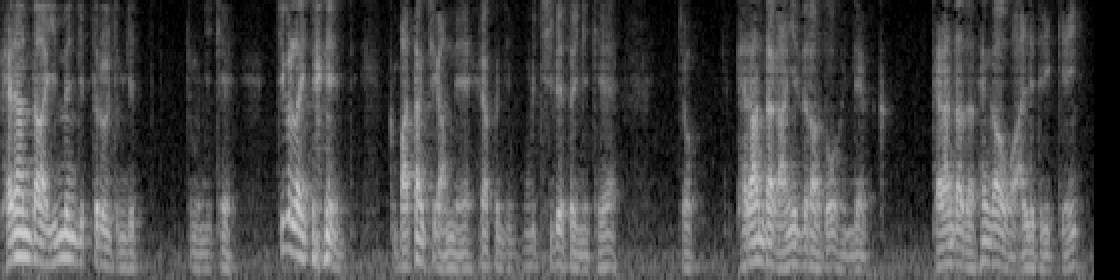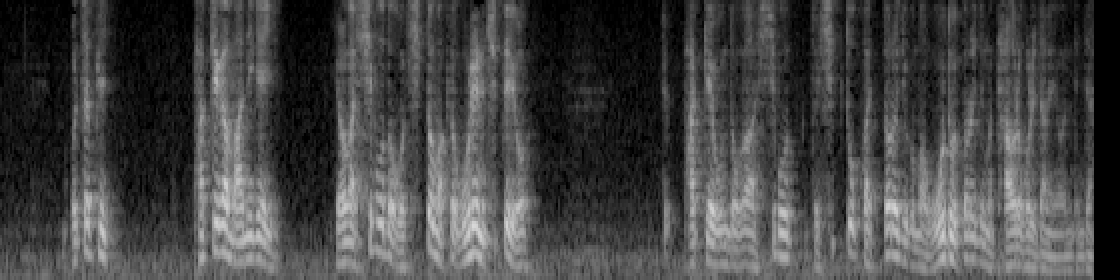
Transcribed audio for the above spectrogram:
베란다 있는 집들을 좀 이제 좀 이렇게 찍을라 했더니 그 마땅치가 않네. 그래갖고 이제 우리 집에서 이렇게 저 베란다가 아니더라도 이제 베란다다 생각하고 알려드릴게. 어차피 밖에가 만약에 영하 15도, 10도 막 올해는 춥대요. 저 밖에 온도가 15, 10도까지 떨어지고 막 5도 떨어지면 다 얼어버리잖아요. 근데 이제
